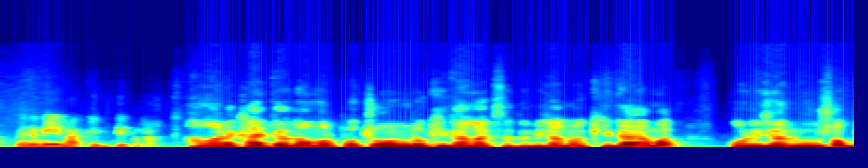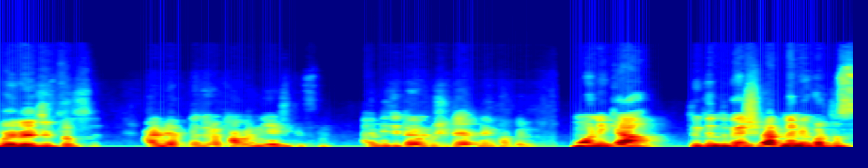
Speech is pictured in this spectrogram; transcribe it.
আপনাকে আমি এই ভাত খেতে দেবো না। আমারে খাইতে তো আমার প্রচণ্ড খিদা লাগছে তুমি জানো খিদায় আমার কলিজা রুহু সব বেড়ে যেতেছে। আমি আপনার জন্য খাবার নিয়ে এসেছি আমি যেটা আনব সেটাই আপনি খাবেন। মনিকা তুই কিন্তু বেশি বাকনামি করতেছ।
